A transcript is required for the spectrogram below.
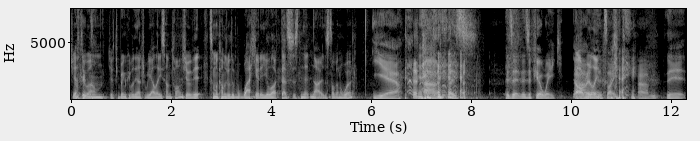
you have to um? Do you have to bring people down to reality sometimes? You have it, someone comes with a wacky idea, you're like, that's just no, that's not going to work. Yeah, um, there's there's a there's a few a week. Oh, Um, really? It's like Okay. um, the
